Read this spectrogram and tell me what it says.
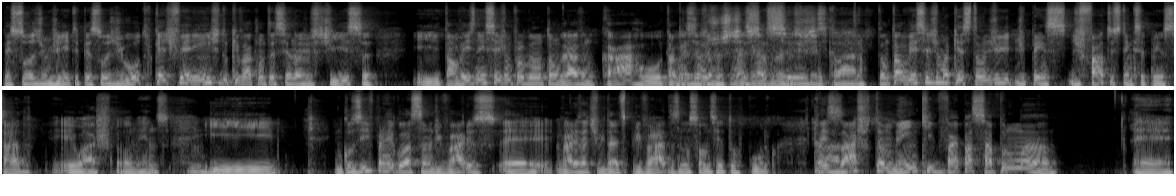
pessoas de um jeito e pessoas de outro, que é diferente do que vai acontecer na justiça. E talvez nem seja um problema tão grave no carro, talvez Mas seja muito mais grave na seja, justiça. Claro. Então talvez seja uma questão de, de, pens... de fato isso tem que ser pensado, eu acho, pelo menos. Uhum. E inclusive para regulação de vários, é, várias atividades privadas, não só no setor público, claro. mas acho também que vai passar por uma, é,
